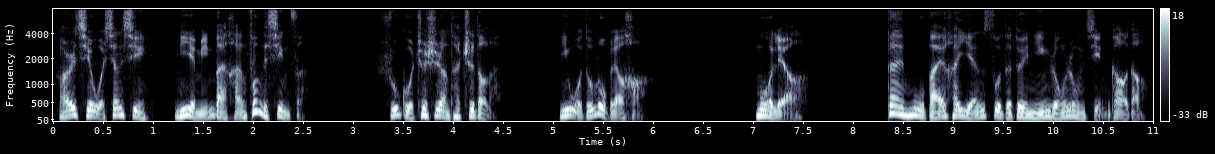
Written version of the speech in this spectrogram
而且我相信你也明白韩风的性子，如果这事让他知道了，你我都落不了好。末了。戴沐白还严肃的对宁荣荣警告道：“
